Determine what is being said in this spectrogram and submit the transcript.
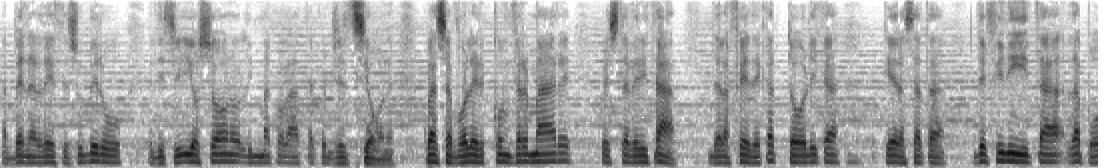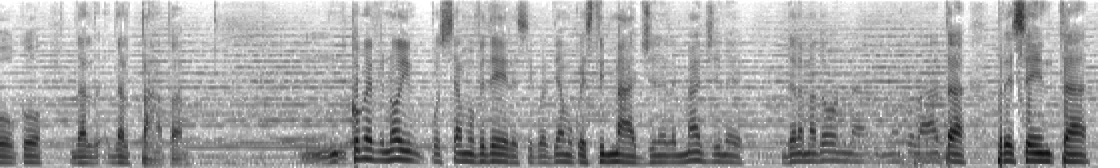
a Bernadette Subiru e disse io sono l'Immacolata Concezione, quasi a voler confermare questa verità della fede cattolica che era stata definita da poco dal, dal Papa. come noi possiamo vedere se guardiamo questa immagine, l'immagine della Madonna Immacolata presenta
